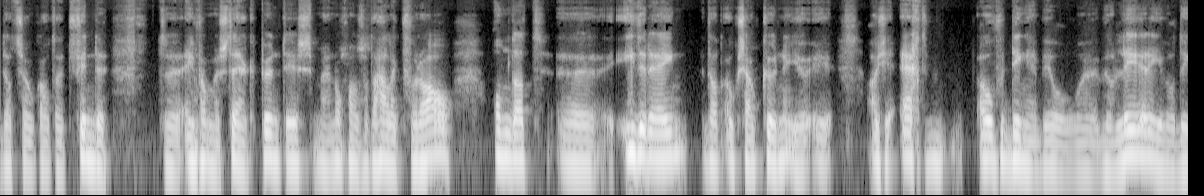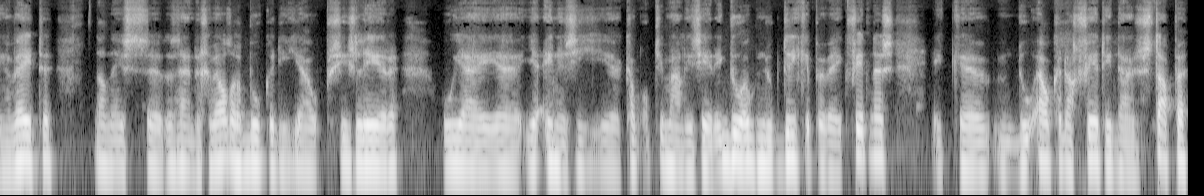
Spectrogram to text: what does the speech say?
dat ze ook altijd vinden een van mijn sterke punten is. Maar nogmaals, dat haal ik vooral omdat uh, iedereen dat ook zou kunnen. Je, als je echt over dingen wil, wil leren, je wil dingen weten, dan, is, dan zijn er geweldige boeken die jou precies leren hoe jij je energie kan optimaliseren. Ik doe ook nu drie keer per week fitness. Ik doe elke dag 14.000 stappen.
